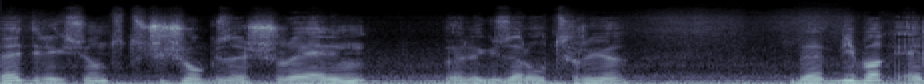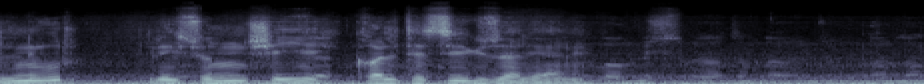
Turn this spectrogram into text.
Güzel. Ve direksiyon tutuşu çok güzel. Şuraya elin böyle güzel oturuyor. Ve bir bak elini vur. Direksiyonun şeyi, Güzel. kalitesi güzel yani. Kullanmıştım zaten daha önce bunlardan.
